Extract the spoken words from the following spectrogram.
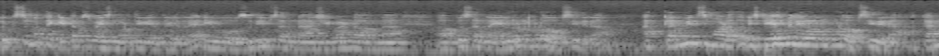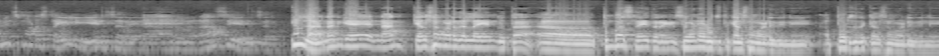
ಲುಕ್ಸ್ ಮತ್ತೆ ಗೆಟಪ್ಸ್ ವೈಸ್ ನೋಡ್ತೀವಿ ಅಂತ ಹೇಳಿದ್ರೆ ನೀವು ಸುದೀಪ್ ಸರ್ನ ಶಿವಣ್ಣ ಅವ್ರನ್ನ ಅಪ್ಪು ಸರ್ನ ಎಲ್ಲರೂ ಕೂಡ ಒಪ್ಸಿದ್ದೀರಾ ಆ ಕನ್ವಿನ್ಸ್ ಮಾಡೋದು ನೀವು ಸ್ಟೇಜ್ ಮೇಲೆ ಇರೋರು ಕೂಡ ಒಪ್ಸಿದ್ದೀರಾ ಆ ಕನ್ವಿನ್ಸ್ ಮಾಡೋ ಸ್ಟೈಲ್ ಏನು ಸರ್? ರಹಸ್ಯ ಏನು ಸರ್? ಇಲ್ಲ, ನನಗೆ, ನಾನು ಕೆಲಸ ಮಾಡೋದೆಲ್ಲ ಏನು ಗೊತ್ತಾ? ತುಂಬ ಸ್ನೇಹಿತರು ಶಿವಣ್ಣವ್ರ ಜೊತೆ ಕೆಲಸ ಮಾಡಿದ್ದೀನಿ, ಅಪ್ಪವ್ರ ಜೊತೆ ಕೆಲಸ ಮಾಡಿದ್ದೀನಿ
